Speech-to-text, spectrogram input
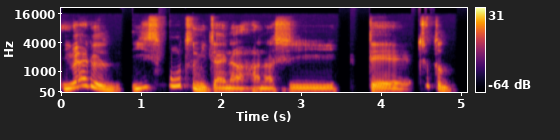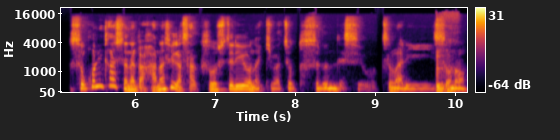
いわゆる e スポーツみたいな話って、ちょっとそこに関してはなんか話が錯綜してるような気はちょっとするんですよ。つまり、うんその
